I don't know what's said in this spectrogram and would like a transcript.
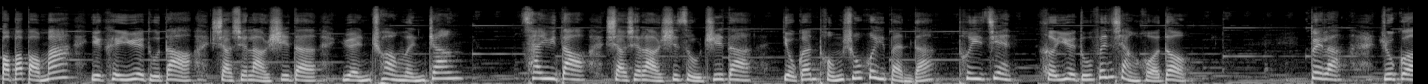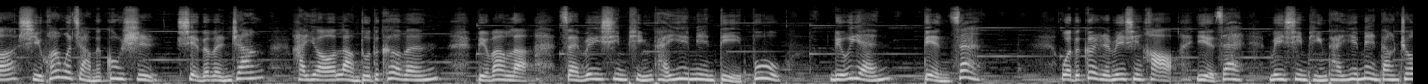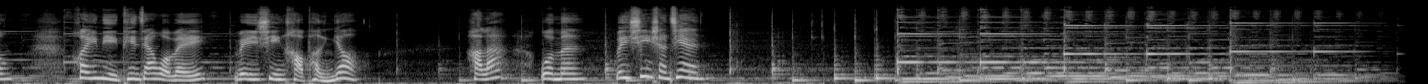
宝宝宝妈也可以阅读到小雪老师的原创文章，参与到小雪老师组织的有关童书绘本的推荐和阅读分享活动。对了，如果喜欢我讲的故事、写的文章，还有朗读的课文，别忘了在微信平台页面底部留言点赞。我的个人微信号也在微信平台页面当中，欢迎你添加我为微信好朋友。好啦，我们微信上见。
